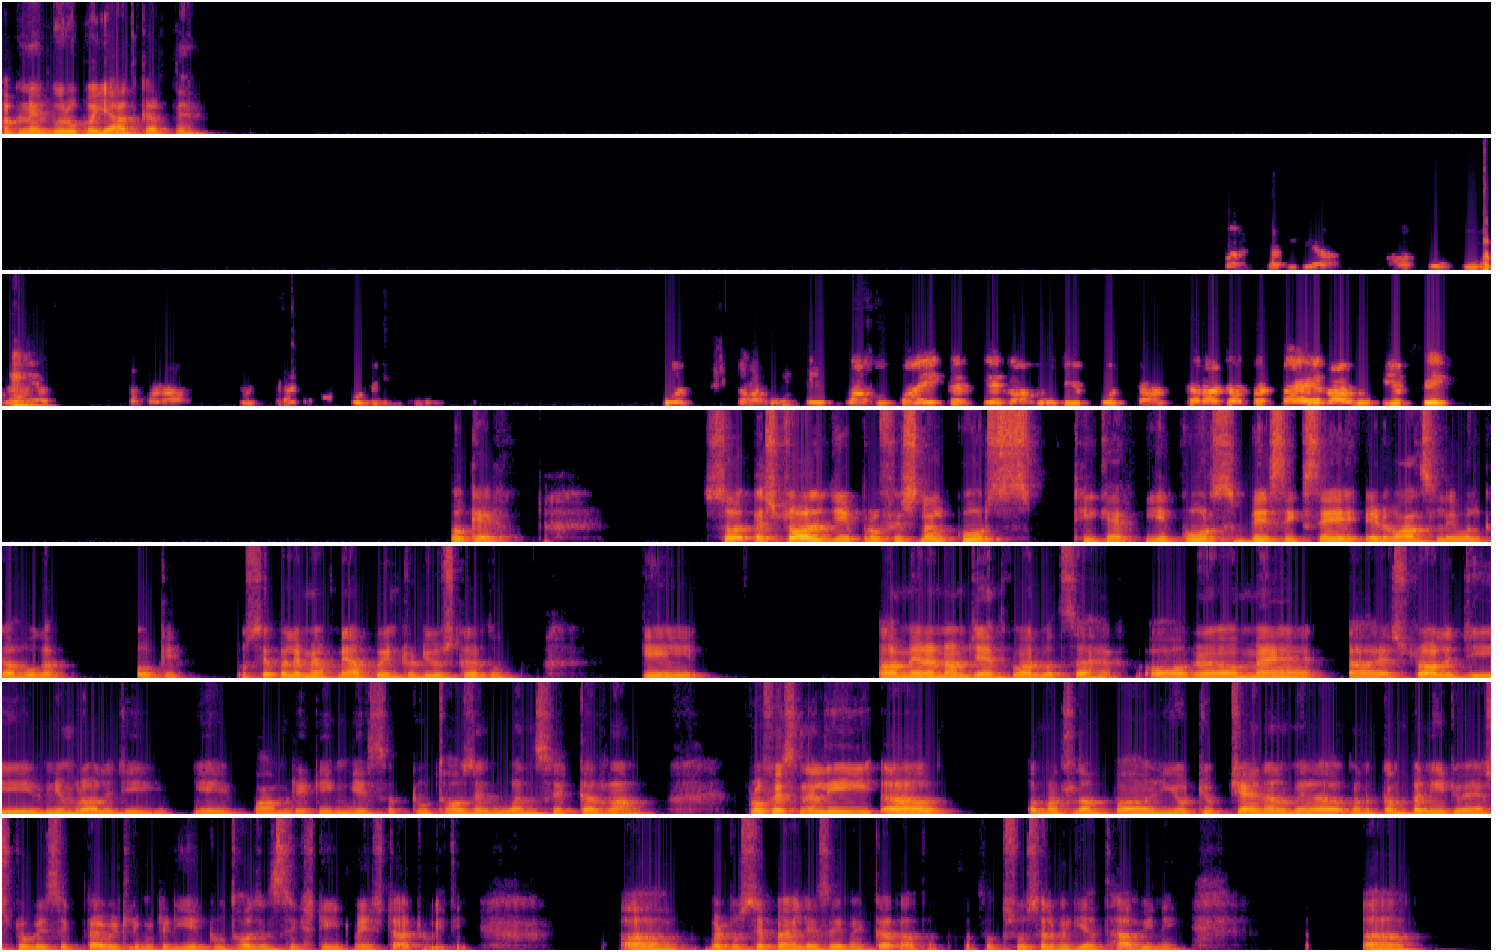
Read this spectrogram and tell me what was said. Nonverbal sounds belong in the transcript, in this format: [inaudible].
अपने गुरु को याद करते हैं। करके राहु देव को शांत करा जा सकता है। राहु देव से okay so astrology professional course ठीक है ये कोर्स बेसिक से एडवांस लेवल का होगा ओके okay. उससे पहले मैं अपने आप को इंट्रोड्यूस कर दूँ कि मेरा नाम जयंत कुमार बत्सा है और अ, मैं एस्ट्रोलॉजी न्यूमरोलॉजी ये पाम रीडिंग ये सब 2001 से कर रहा हूँ प्रोफेशनली मतलब यूट्यूब चैनल मेरा मतलब कंपनी जो है एस्ट्रोबेसिक प्राइवेट लिमिटेड ये 2016 में स्टार्ट हुई थी। आ, बट उससे पहले से मैं कर रहा था मतलब सोशल मीडिया था भी नहीं। अ,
